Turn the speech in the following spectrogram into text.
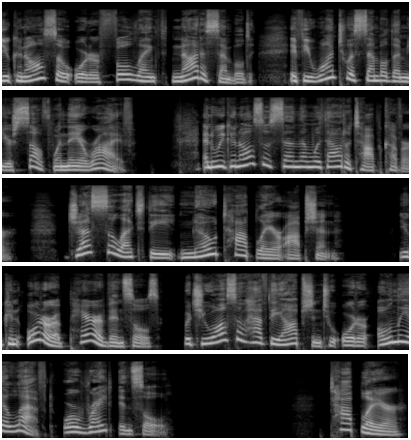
You can also order full length not assembled if you want to assemble them yourself when they arrive. And we can also send them without a top cover. Just select the No Top Layer option. You can order a pair of insoles, but you also have the option to order only a left or right insole. Top layer.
